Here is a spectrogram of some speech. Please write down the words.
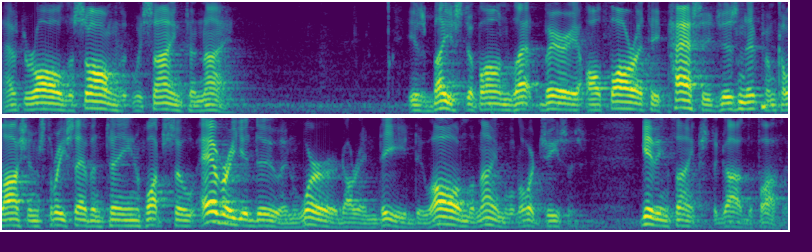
After all, the song that we sang tonight is based upon that very authority passage, isn't it, from Colossians 3:17, whatsoever you do in word or in deed, do all in the name of the Lord Jesus, giving thanks to God the Father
